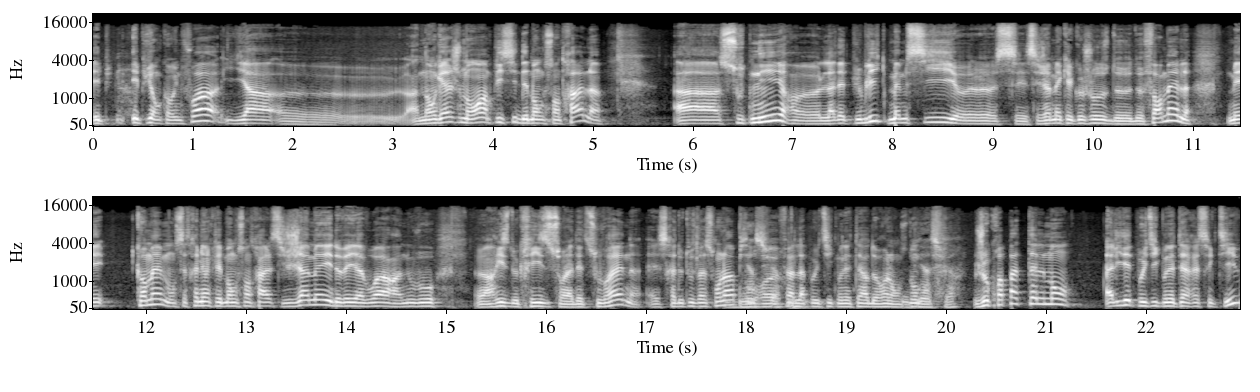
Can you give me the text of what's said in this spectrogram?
et, puis- encore une fois, il y a un engagement implicite des banques centrales à soutenir la dette publique, même si c'est jamais quelque chose de, de formel. Mais quand même, on sait très bien que les banques centrales, si jamais il devait y avoir à nouveau euh, un risque de crise sur la dette souveraine, elles seraient de toute façon là Bien pour sûr. euh, faire de la politique monétaire de relance. Donc, Bien sûr. je ne crois pas tellement à l'idée de politique monétaire restrictive,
